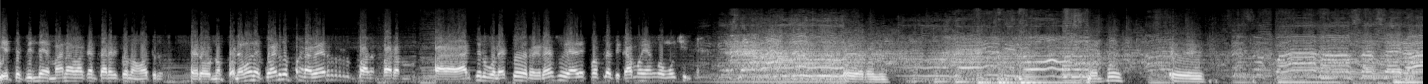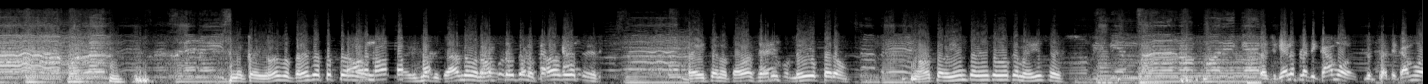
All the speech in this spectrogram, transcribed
y este fin de semana va a cantar él con nosotros. Pero nos ponemos de acuerdo para ver, para, para, para darte el boleto de regreso y ya después platicamos ya algo mucho. Órale. No, pues, eh, me cayó de sorpresa, Pepe. No, no, no. Platicando, no, pero te notaba, fíjate. Ahí te notaba serio conmigo, pero... No, está bien, está bien con lo que me dices. Pero si quieres lo platicamos, lo platicamos,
